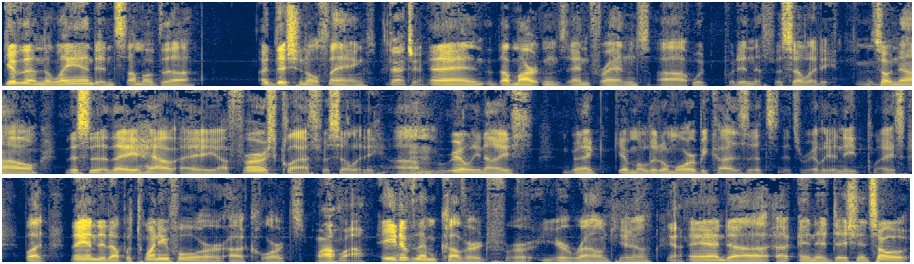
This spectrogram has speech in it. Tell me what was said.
give them the land and some of the additional things, Gotcha. and the Martins and friends uh, would put in this facility. And so now this uh, they have a, a first class facility, um, really nice. I'm going to give them a little more because it's it's really a neat place. But they ended up with 24 uh, courts, Wow. Wow. eight of them covered for year round. You know, Yeah. And uh, uh, in addition, so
